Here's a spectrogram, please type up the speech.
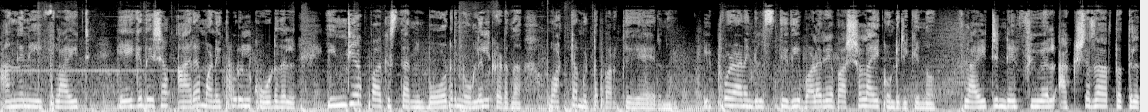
അങ്ങനെ ഈ ഫ്ലൈറ്റ് ഏകദേശം അരമണിക്കൂറിൽ കൂടുതൽ ഇന്ത്യ പാകിസ്ഥാൻ ബോർഡറിനുള്ളിൽ കിടന്ന് വട്ടമിട്ട് പറക്കുകയായിരുന്നു. ഇപ്പോഴാണെങ്കിൽ സ്ഥിതി വളരെ വഷളായിക്കൊണ്ടിരിക്കുന്നു. ഫ്ലൈറ്റിന്റെ ഫ്യൂവൽ അക്ഷരാർത്ഥത്തിൽ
